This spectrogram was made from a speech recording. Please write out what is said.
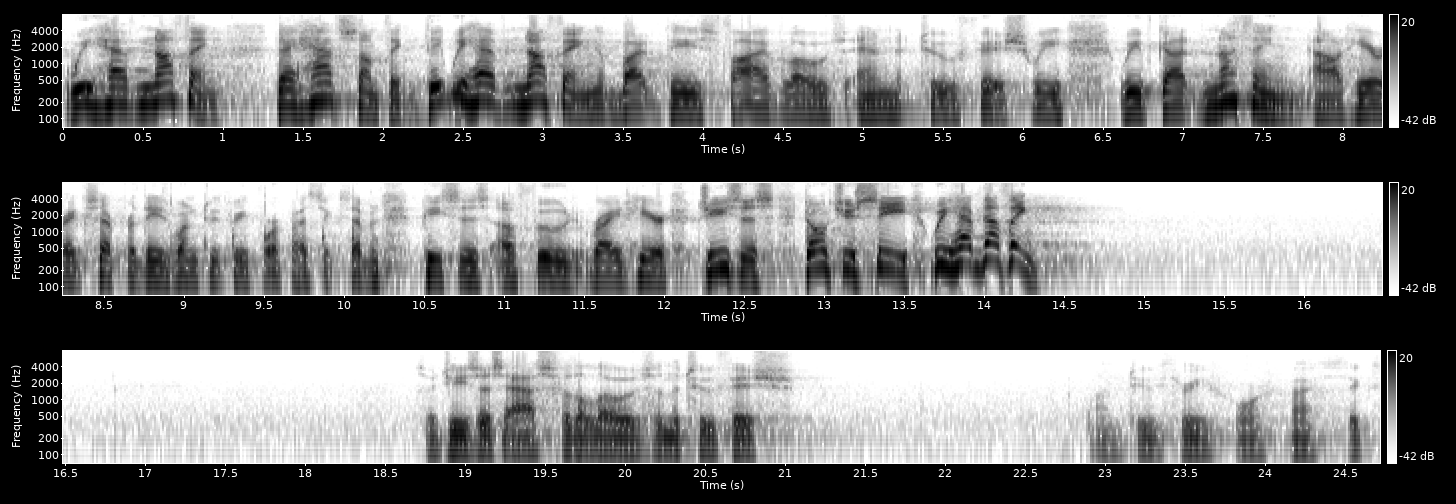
We have nothing. They have something. They, we have nothing but these five loaves and two fish. We, we've got nothing out here except for these one, two, three, four, five, six, seven pieces of food right here. Jesus, don't you see? We have nothing. So Jesus asked for the loaves and the two fish. One, two, three, four, five, six,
